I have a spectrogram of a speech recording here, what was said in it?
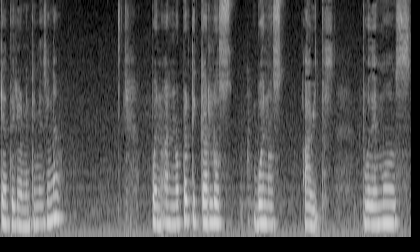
que anteriormente mencionaba. Bueno, al no practicar los buenos hábitos, podemos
